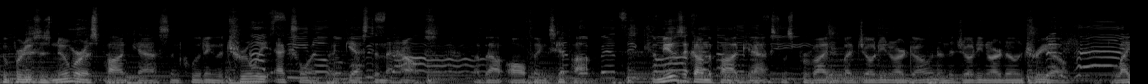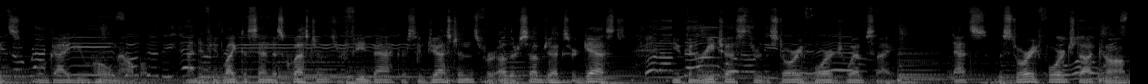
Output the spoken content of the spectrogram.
who produces numerous podcasts, including the truly excellent A Guest in the House about all things hip hop. The music on the podcast was provided by Jody Nardone and the Jody Nardone Trio. Lights Will Guide You Home album. And if you'd like to send us questions or feedback or suggestions for other subjects or guests, you can reach us through the StoryForge website. That's thestoryforge.com,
